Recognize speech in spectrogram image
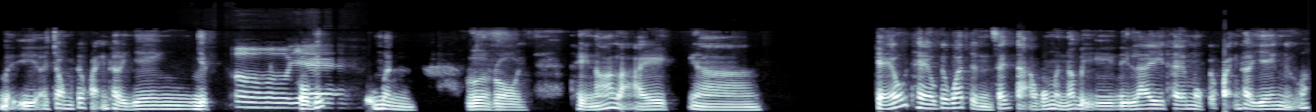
bị ở trong cái khoảng thời gian dịch oh, yeah. covid của mình vừa rồi. Thì nó lại à, kéo theo cái quá trình sáng tạo của mình nó bị delay thêm một cái khoảng thời gian nữa.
